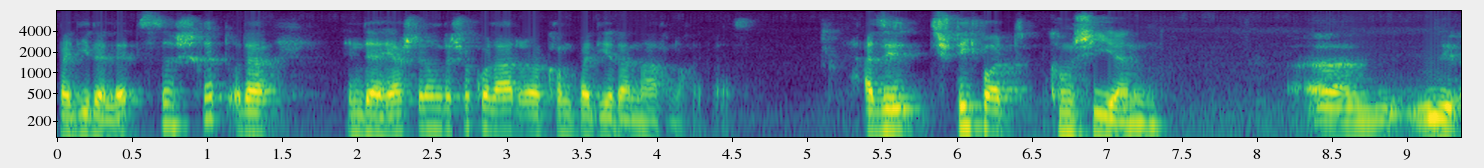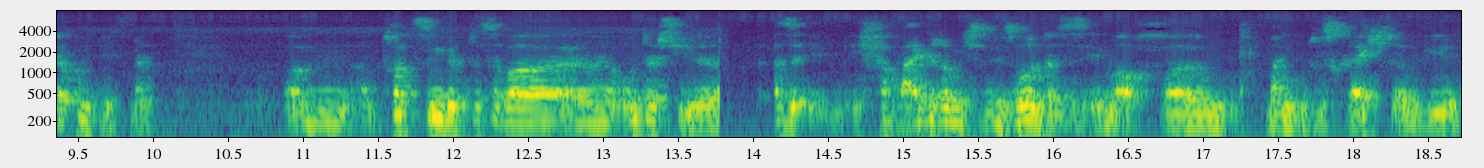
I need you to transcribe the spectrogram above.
bei dir der letzte Schritt oder in der Herstellung der Schokolade oder kommt bei dir danach noch etwas? Also Stichwort Conchieren. Ähm, nee, da kommt nichts mehr. Ähm, trotzdem gibt es aber äh, Unterschiede. Also ich, verweigere mich sowieso, und das ist eben auch ähm, mein gutes Recht, irgendwie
